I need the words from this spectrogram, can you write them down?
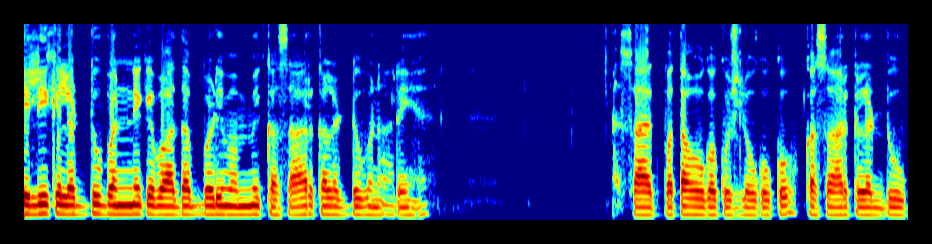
तिली के लड्डू बनने के बाद अब बड़ी मम्मी कसार का लड्डू बना रही हैं। शायद पता होगा कुछ लोगों को, कसार का लड्डू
